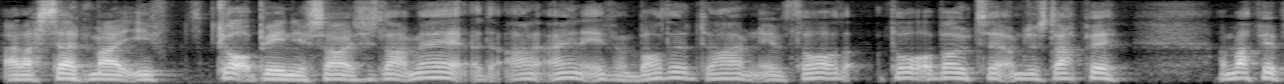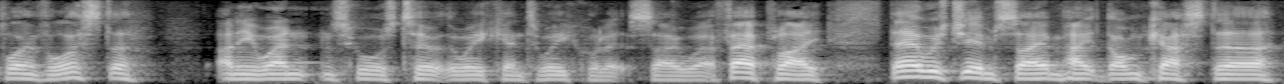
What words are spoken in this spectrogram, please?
And I said, mate, you've got to be in your sights. He's like, mate, I, I ain't even bothered. I haven't even thought thought about it. I'm just happy. I'm happy playing for Leicester. And he went and scores two at the weekend to equal it. So uh, fair play. There was Jim saying, mate, Doncaster,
